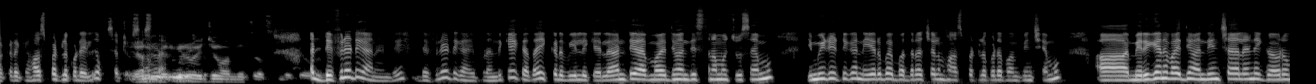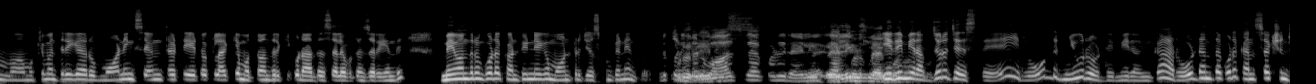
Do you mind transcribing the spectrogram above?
అక్కడికి హాస్పిటల్ కూడా వెళ్ళి ఒకసారి చూస్తాను. డెఫినెట్ గానండి డెఫినెట్గా ఇప్పుడు అందుకే కదా ఇక్కడ వీళ్ళకి ఎలాంటి వైద్యం అందిస్తున్నామో చూసాము. ఇమీడియట్గా నియర్ బై భద్రాచలం హాస్పిటల్ కూడా పంపించాము. ఆ మెరుగైన వైద్యం అందించాలని గౌరవ ముఖ్యమంత్రి గారు మార్నింగ్ సెవెన్ థర్టీ ఎయిట్ ఓ క్లాక్కి మొత్తం అందరికీ కూడా ఆదేశాలు ఇవ్వడం జరిగింది. మేమందరం కూడా కంటిన్యూగా మానిటర్ చేసుకుంటూనే ఇది మీరు అబ్జర్వ్ చేస్తే ఈ రోడ్ న్యూ రోడ్ మీరు ఇంకా రోడ్ అంతా కూడా కన్స్ట్రక్షన్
